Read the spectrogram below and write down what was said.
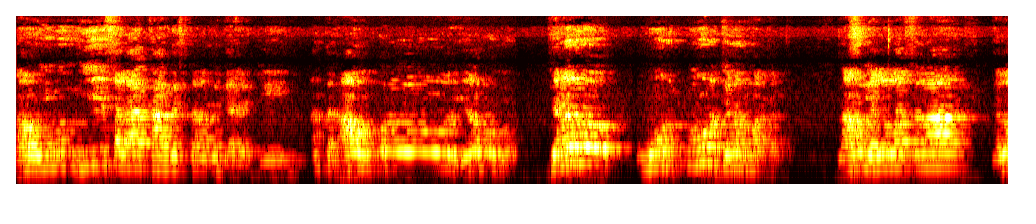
ನಾವು ಇವು ಈ ಸಲ ಕಾಂಗ್ರೆಸ್ ತರೋದು ಗ್ಯಾರಂಟಿ ಅಂತ ನಾವು ಒಬ್ಬರು ಹೇಳ್ಬೋದು. ಜನರು ನೂರಕ್ಕೆ ನೂರು ಜನರು ಮಾತಾಡ್ತಾರೆ ನಾವು ಎಲ್ಲ ಸಲ ಎಲ್ಲ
